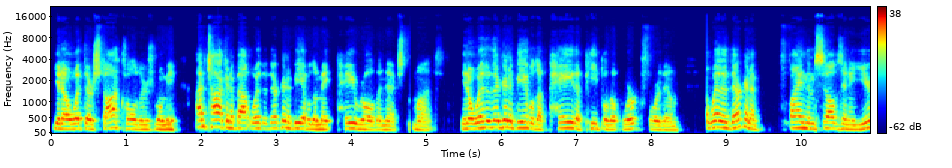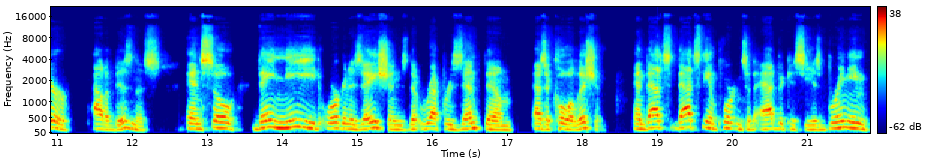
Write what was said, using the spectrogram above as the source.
you know what their stockholders will be. I'm talking about whether they're going to be able to make payroll the next month. You know, whether they're going to be able to pay the people that work for them, whether they're going to find themselves in a year out of business. And so they need organizations that represent them as a coalition. And that's that's the importance of advocacy is bringing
